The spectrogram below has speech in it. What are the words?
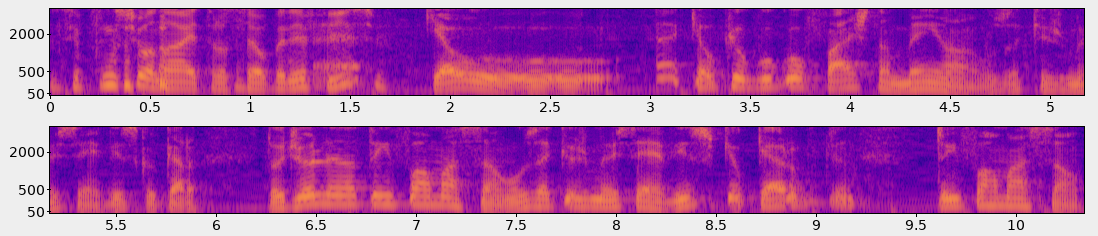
se funcionar e trouxer o benefício. É, que, é o, o, é, que é o que o Google faz também, ó. Usa aqui os meus serviços que eu quero. Tô de olho na tua informação. Usa aqui os meus serviços que eu quero tua informação.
